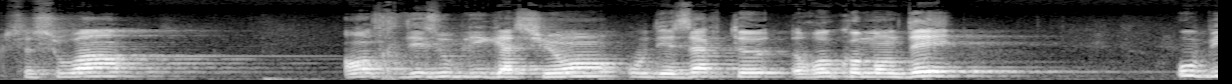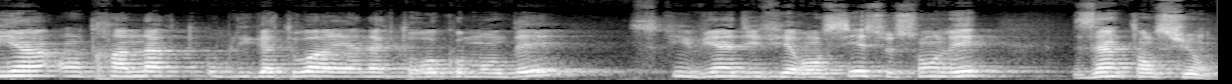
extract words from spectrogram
que ce soit entre des obligations ou des actes recommandés, ou bien entre un acte obligatoire et un acte recommandé, ce qui vient différencier, ce sont les intentions.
